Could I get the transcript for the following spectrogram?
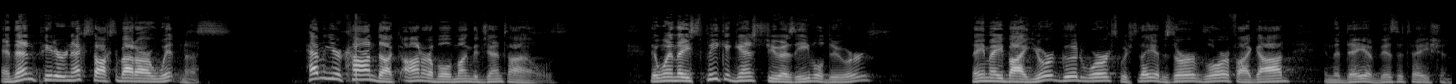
And then Peter next talks about our witness. Having your conduct honorable among the Gentiles, that when they speak against you as evildoers, they may by your good works which they observe glorify God in the day of visitation.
